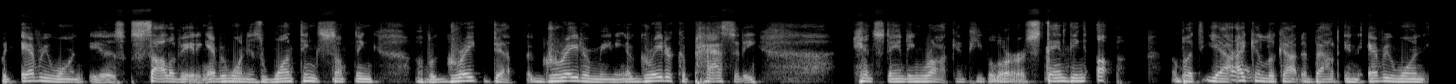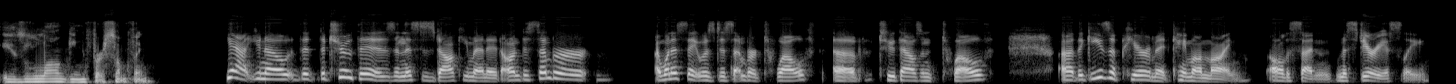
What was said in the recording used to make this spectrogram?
but everyone is salivating. Everyone is wanting something of a great depth, a greater meaning, a greater capacity. Hence, standing rock, and people are standing up but yeah, right. I can look out and about, and everyone is longing for something. Yeah, you know, the, the truth is, and this is documented on December, I want to say it was December 12th of 2012, uh, the Giza pyramid came online all of a sudden, mysteriously.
